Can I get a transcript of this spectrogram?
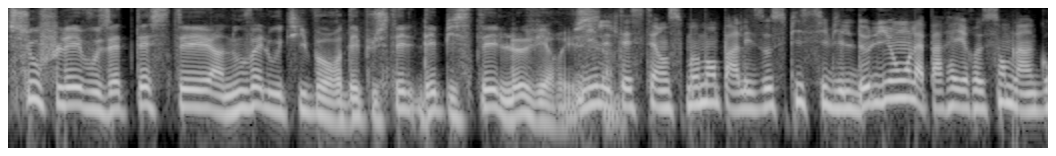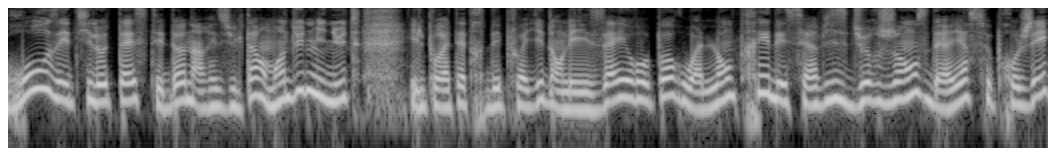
Soufflez, vous êtes testé un nouvel outil pour dépister, dépister le virus. Il est testé en ce moment par les hospices civils de Lyon. L'appareil ressemble à un gros éthylotest et donne un résultat en moins d'une minute. Il pourrait être déployé dans les aéroports ou à l'entrée des services d'urgence. Derrière ce projet,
